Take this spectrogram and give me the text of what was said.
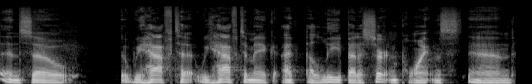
and so we have to we have to make a, a leap at a certain point and, and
